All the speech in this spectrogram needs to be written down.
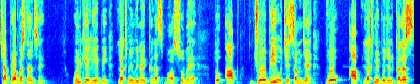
चाहे प्रोफेशनल्स हैं, उनके लिए भी लक्ष्मी विनायक कलश बहुत शुभ है। तो आप जो भी उचित समझें, वो आप लक्ष्मी पूजन कलश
